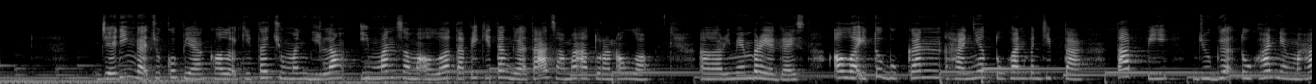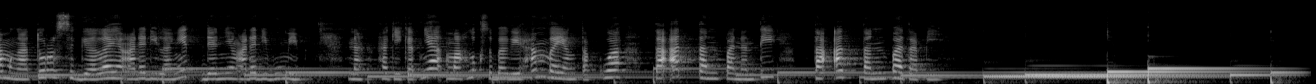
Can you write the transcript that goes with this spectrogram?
Jadi nggak cukup ya kalau kita cuman bilang iman sama Allah tapi kita nggak taat sama aturan Allah. Uh, remember ya guys, Allah itu bukan hanya Tuhan pencipta, tapi juga Tuhan yang maha mengatur segala yang ada di langit dan yang ada di bumi. Nah, hakikatnya makhluk sebagai hamba yang takwa, taat tanpa nanti, taat tanpa tapi.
